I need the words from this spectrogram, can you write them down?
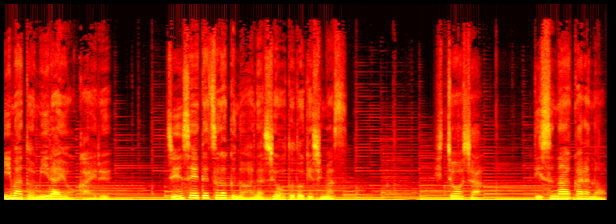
今と未来を変える人生哲学の話をお届けします。視聴者リスナーからの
